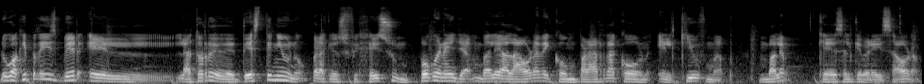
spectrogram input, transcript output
Luego aquí podéis ver la torre de Destiny 1 para que os fijéis un poco en ella, ¿vale? A la hora de compararla con el Cube Map, ¿vale? que es el que veréis ahora.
